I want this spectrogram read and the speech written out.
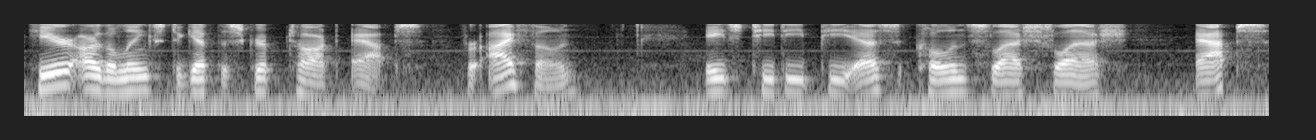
Here are the links to get the ScripTalk apps. For iPhone, https colon slash slash apps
